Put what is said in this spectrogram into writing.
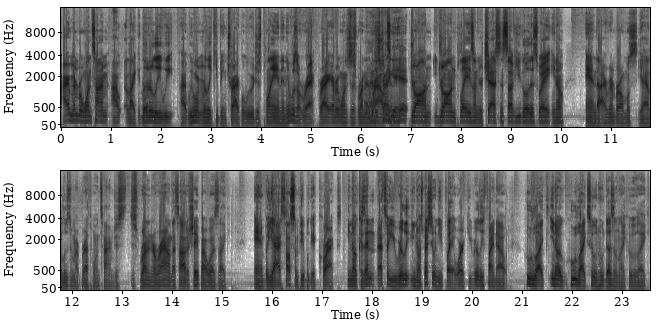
I remember one time, I like literally we I, we weren't really keeping track, but we were just playing, and it was a wreck, right? Everyone's just running Yeah, just trying to get hit. drawing drawing plays on your chest and stuff. You go this way, you know. And I remember almost yeah losing my breath one time, just just running around. That's how out of shape I was, like. And but yeah, I saw some people get cracked, you know, because then that's how you really, you know, especially when you play at work, you really find out who likes, you know, who likes who and who doesn't like who. Like,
